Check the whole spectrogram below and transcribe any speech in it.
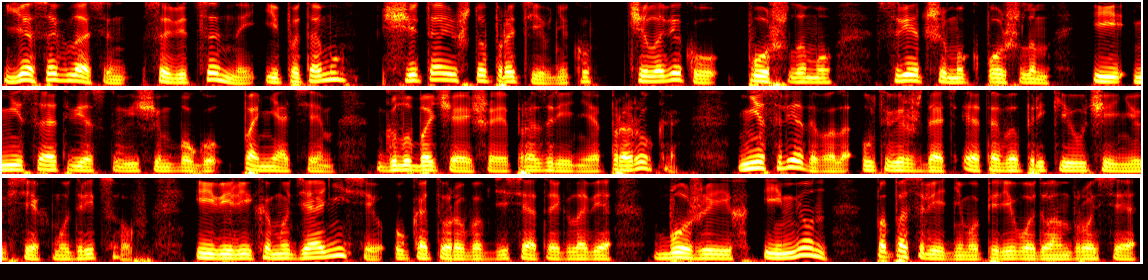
Я согласен с Авиценной и потому считаю, что противнику, человеку пошлому, светшему к пошлым и несоответствующим Богу понятиям глубочайшее прозрение пророка, не следовало утверждать это вопреки учению всех мудрецов и великому Дионисию, у которого в десятой главе Божиих имен по последнему переводу Амвросия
